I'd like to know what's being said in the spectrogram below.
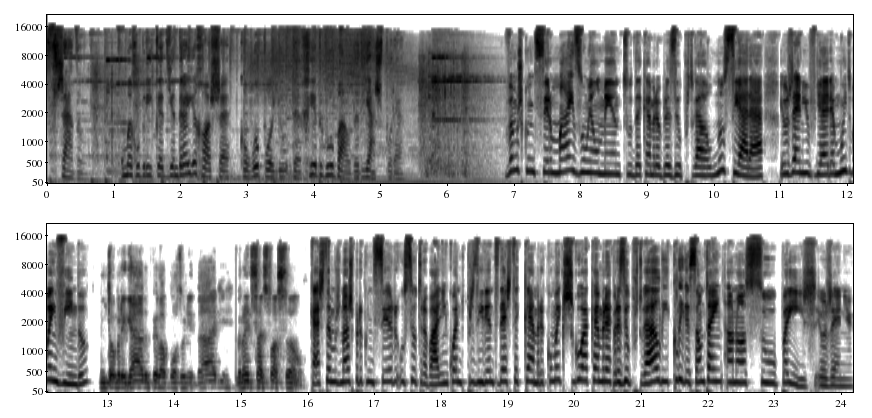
Fechado. Uma rubrica de Andreia Rocha com o apoio da Rede Global da Diaspora. Vamos conhecer mais um elemento da Câmara Brasil-Portugal no Ceará. Eugênio Vieira, muito bem-vindo. Muito obrigado pela oportunidade, grande satisfação. Cá estamos nós para conhecer o seu trabalho enquanto presidente desta Câmara. Como é que chegou à Câmara Brasil-Portugal e que ligação tem ao nosso país, Eugênio?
